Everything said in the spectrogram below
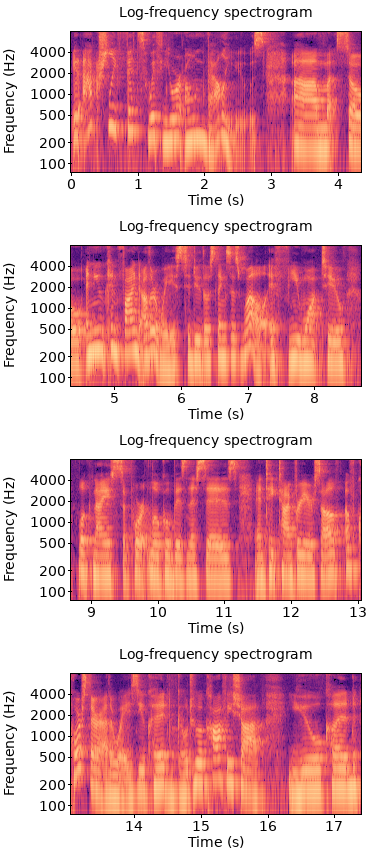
it actually fits with your own values. Um, so, and you can find other ways to do those things as well. If you want to look nice, support local businesses, and take time for yourself, of course, there are other ways. You could go to a coffee shop, you could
